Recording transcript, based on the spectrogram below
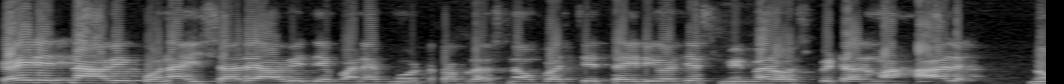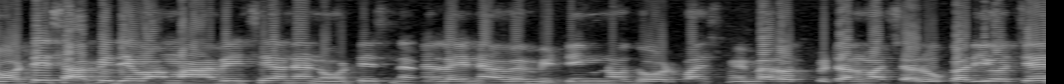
કઈ રીતના આવી, કોના ઈશારે આવી તે પણ એક મોટો પ્રશ્ન ઉપસ્થિત થઈ રહ્યો છે. સ્મીમેર હોસ્પિટલમાં હાલ નોટિસ આપી દેવામાં આવી છે અને નોટિસને લઈને હવે મીટિંગનો દોડ પણ સ્મીમેર હોસ્પિટલમાં શરૂ કર્યો છે.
